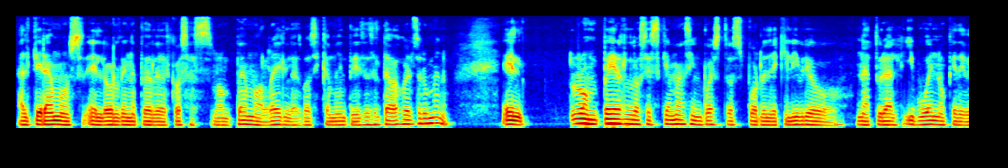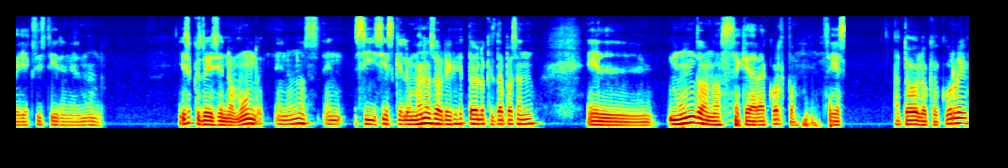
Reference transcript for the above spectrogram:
Alteramos el orden natural de las cosas, rompemos reglas, básicamente. Ese es el trabajo del ser humano. El romper los esquemas impuestos por el equilibrio natural y bueno que debería existir en el mundo. Y eso que estoy diciendo mundo, en unos, en, si, si es que el humano sobrevive a todo lo que está pasando, el mundo no se quedará corto. Si es a todo lo que ocurre,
